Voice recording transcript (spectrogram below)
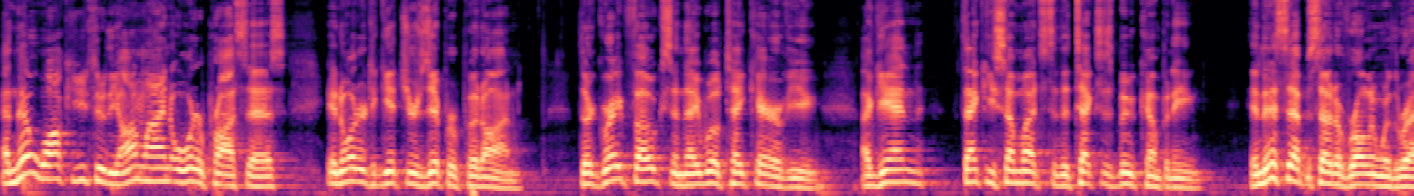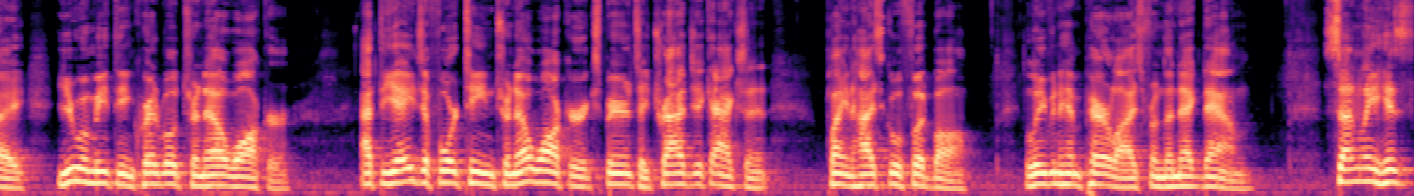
and they'll walk you through the online order process in order to get your zipper put on. They're great folks and they will take care of you. Again, thank you so much to the Texas Boot Company. In this episode of Rolling with Ray, you will meet the incredible Trenell Walker. At the age of 14, Trenell Walker experienced a tragic accident playing high school football, leaving him paralyzed from the neck down. Suddenly, his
